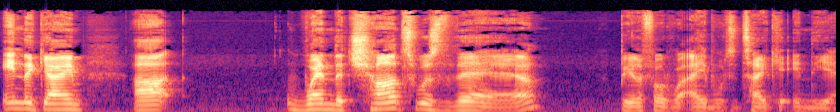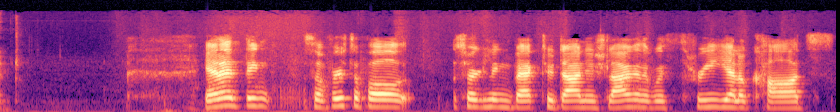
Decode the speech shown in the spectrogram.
in the game, uh, when the chance was there, Bielefeld were able to take it in the end. Yeah, and I think so. First of all, circling back to Daniel Schlager, there were three yellow cards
